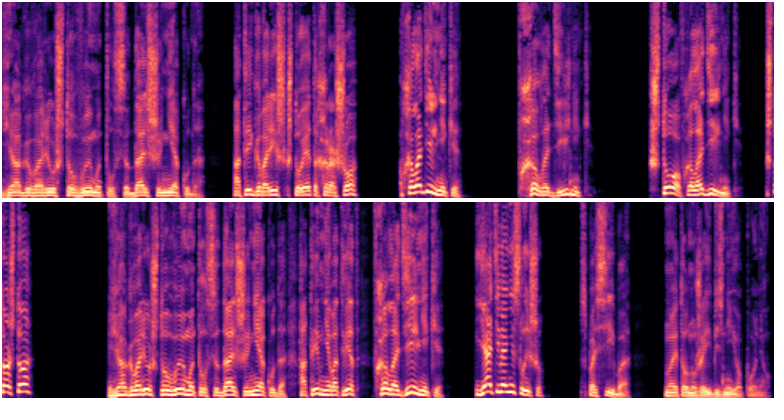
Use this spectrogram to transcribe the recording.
«Я говорю, что вымотался, дальше некуда. А ты говоришь, что это хорошо? В холодильнике!» В холодильнике? Что в холодильнике? Что-что? Я говорю, что вымотался, дальше некуда, а ты мне в ответ «в холодильнике». Я тебя не слышу. Спасибо, но это он уже и без нее понял.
